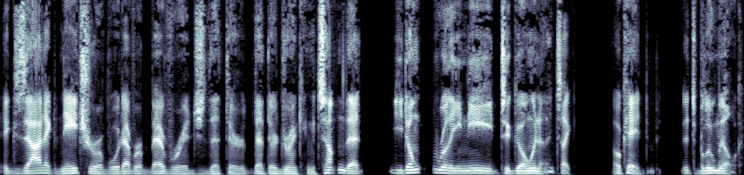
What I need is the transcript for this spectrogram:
exotic nature of whatever beverage that they're, that they're drinking. It's something that you don't really need to go into. It's like, okay, it's blue milk.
